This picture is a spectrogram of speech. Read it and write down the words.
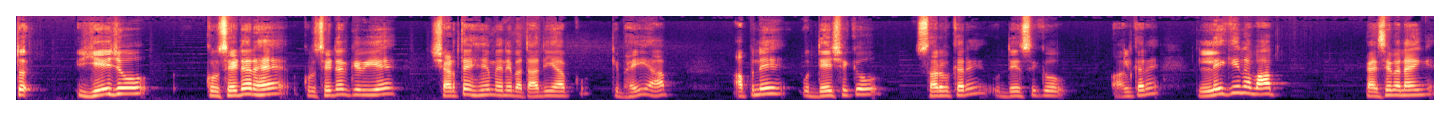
तो ये जो क्रूसेडर है क्रूसेडर के लिए शर्तें हैं मैंने बता दी आपको कि भाई आप अपने उद्देश्य को सर्व करें उद्देश्य को हल करें लेकिन अब आप पैसे बनाएँगे।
